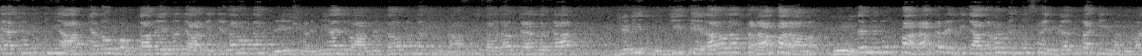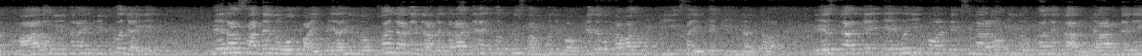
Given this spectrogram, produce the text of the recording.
ਕੇ ਆਖਿਆ ਵੀ ਤੁਸੀਂ ਆਪ ਚਲੋ ਮੌਕਾ ਵੇਖ ਲਓ ਜਾ ਕੇ। ਜਿਹੜਾ ਉਹਦਾ ਬੇਸ਼ਰਮੀ ਨਾਲ ਜਵਾਬ ਦਿੱਤਾ ਉਹ ਤਾਂ ਮੈਂ ਤੁਹਾਨੂੰ ਦੱਸ ਨਹੀਂ ਸਕਦਾ। ਉਹ ਕਹਿਣ ਲੱਗਾ ਜਿਹੜੀ ਦੂਜੀ ਤੇਰਾ ਉਹਦਾ ਧੜਾ ਭਾਰਾ ਵਾ। ਤੇ ਮੈਨੂੰ ਭਾਰਾ ਧੜੇ ਦੀ ਗੱਲ ਵਾ ਮੈਨੂੰ ਸਹੀ ਗਲਤ ਦਾ ਕੀ ਮਤਲਬ ਆ? ਕਮਾਲ ਹੋ ਗਈ ਫਿਰ ਅਸੀਂ ਕਿੱਥੋਂ ਜਾਈਏ ਮੇਰਾ ਸਾਡੇ ਲੋਕ ਵੱਜਦੇ ਆ, ਅਸੀਂ ਲੋਕਾਂ ਜਾ ਕੇ ਗੱਲ ਕਰਾਂਗੇ ਅਸੀਂ ਉੱਥੇ ਸਭ ਕੁਝ ਮੌਕੇ ਤੇ ਵਿਖਾਵਾਂਗੇ ਵੀ ਕੀ ਸਹੀ ਤੇ ਕੀ ਗਲਤ ਵਾ। ਇਸ ਕਰਕੇ ਇਹੋ ਜਿਹੀ ਪੋਲਿਟਿਕਸ ਨਾਲੋਂ ਵੀ ਲੋਕਾਂ ਦੇ ਘਰ ਉਜਾੜਦੇ ਨੇ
